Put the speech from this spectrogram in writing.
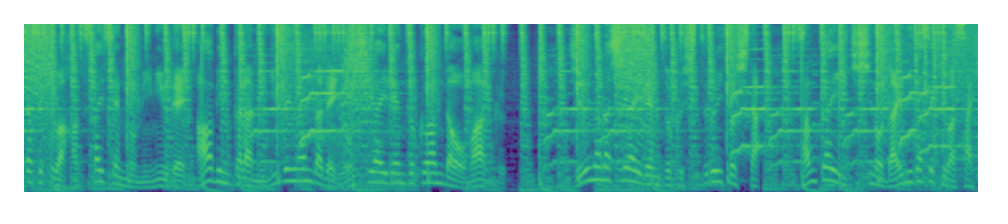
打席は初対戦の右腕アービンから右前安打で4試合連続安打をマーク。17試合連続出塁とした。3回1試の第2打席はサヒ。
